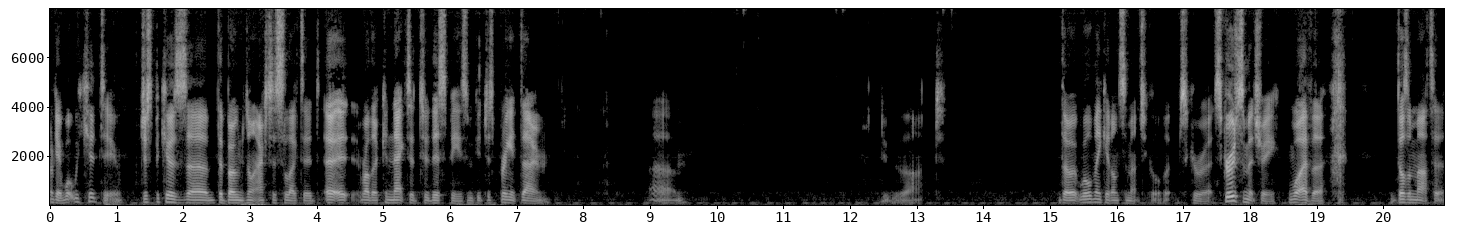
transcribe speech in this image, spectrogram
Okay, what we could do, just because uh, the bone is not actually selected, uh, it, rather connected to this piece, we could just bring it down. Um, do that. Though it will make it unsymmetrical, but screw it. Screw symmetry. Whatever. it doesn't matter.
